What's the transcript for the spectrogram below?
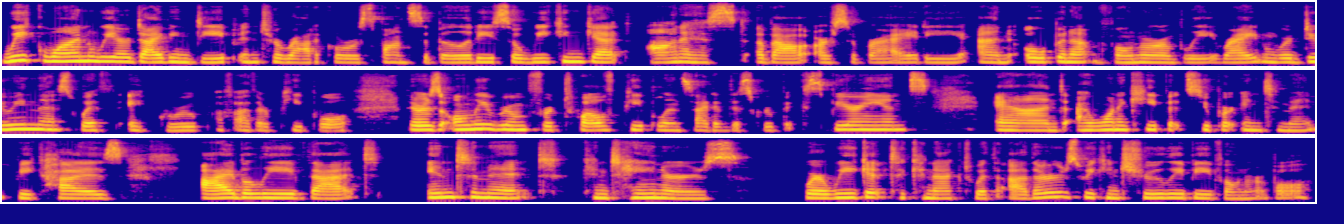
week one, we are diving deep into radical responsibility so we can get honest about our sobriety and open up vulnerably, right? And we're doing this with a group of other people. There is only room for 12 people inside of this group experience. And I want to keep it super intimate because I believe that intimate containers where we get to connect with others, we can truly be vulnerable.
